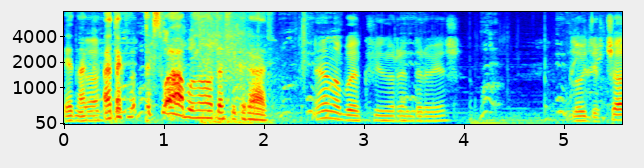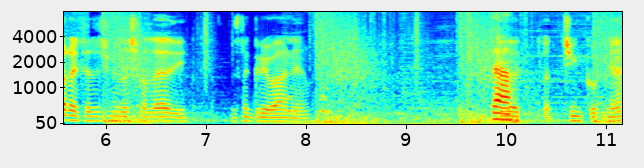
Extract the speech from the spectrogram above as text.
Jednak. No. A tak, tak słabo, no da się grać. Nie no, bo jak film renderujesz. Ludzie, wczoraj to żeśmy zaszaleli z nagrywaniem. Tak. Tyle odcinków, nie?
